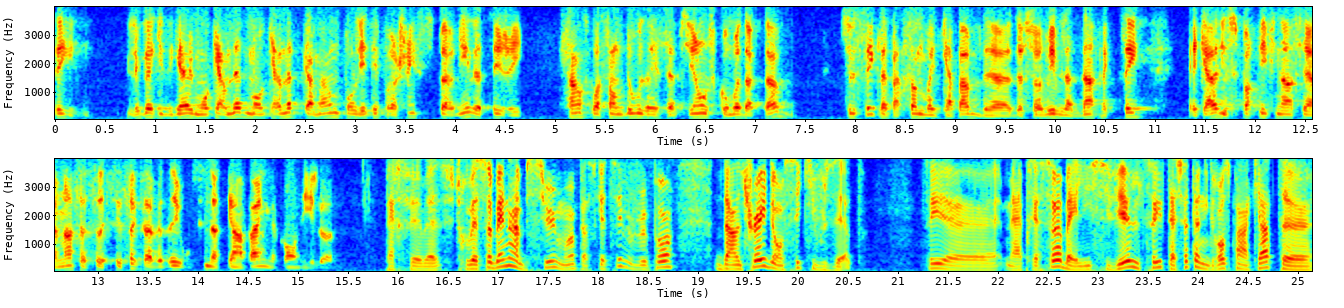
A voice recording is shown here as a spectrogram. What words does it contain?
tu sais, le gars qui dit, gars, mon carnet, mon carnet de commande pour l'été prochain, si tu te reviens, tu sais, j'ai 172 réceptions jusqu'au mois d'octobre tu le sais que la personne va être capable de, survivre là-dedans. Fait que, tu sais, être capable de les supporter financièrement, c'est ça, que ça veut dire aussi notre campagne qu'on est là. Parfait. Ben, je trouvais ça bien ambitieux, moi, parce que, tu sais, je veux pas. Dans le trade, on sait qui vous êtes. Euh, mais après ça, ben, les civils, tu achètes une grosse pancarte, euh,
